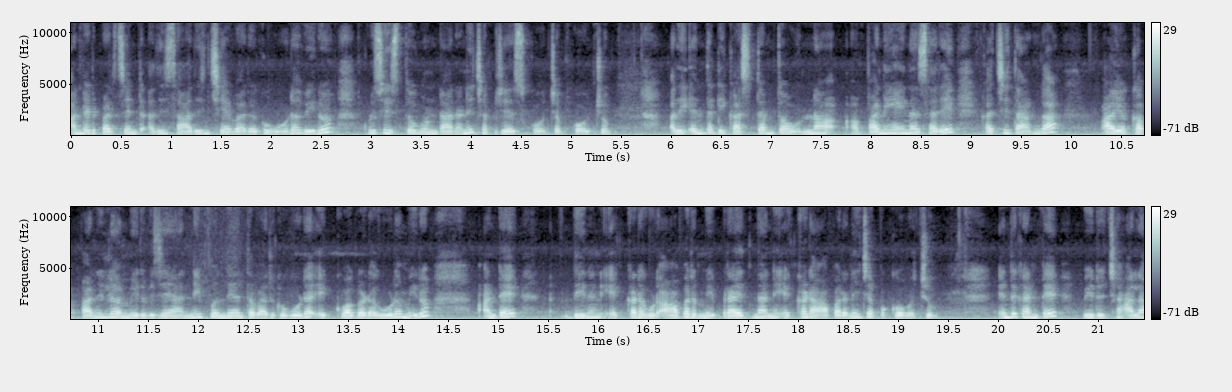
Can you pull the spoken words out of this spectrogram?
హండ్రెడ్ పర్సెంట్ అది సాధించే వరకు కూడా వీరు కృషిస్తూ ఉంటారని చెప్పు చేసుకో చెప్పుకోవచ్చు. అది ఎంతటి కష్టంతో ఉన్న పని అయినా సరే ఖచ్చితంగా ఆ యొక్క పనిలో మీరు విజయాన్ని పొందేంత వరకు కూడా ఎక్కువ గడ కూడా మీరు అంటే దీనిని ఎక్కడ కూడా ఆపరు మీ ప్రయత్నాన్ని ఎక్కడ ఆపరని చెప్పుకోవచ్చు. ఎందుకంటే వీరు చాలా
